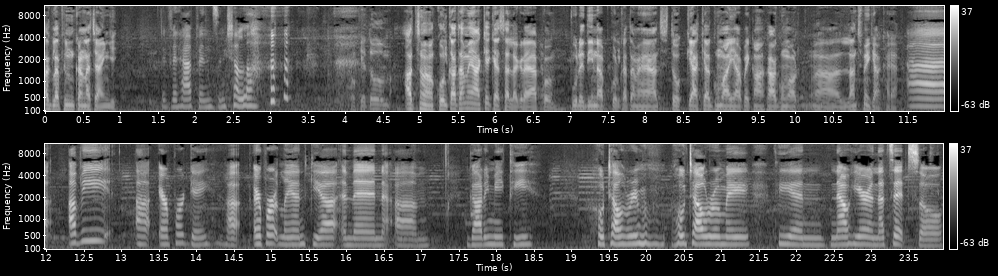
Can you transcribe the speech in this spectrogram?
अगला फ़िल्म करना चाहेंगी if it happens, inshallah. Okay तो आज कोलकाता में आके कैसा लग रहा है आपको पूरे दिन आप कोलकाता में हैं आज तो क्या क्या घुमा यहाँ पे कहाँ कहाँ घुमा और लंच में क्या खाया Uh, Abhi uh, airport gay, uh, airport land kiya, and then um, gari mein thi, hotel room, hotel room mein थी and now here and that's it. So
